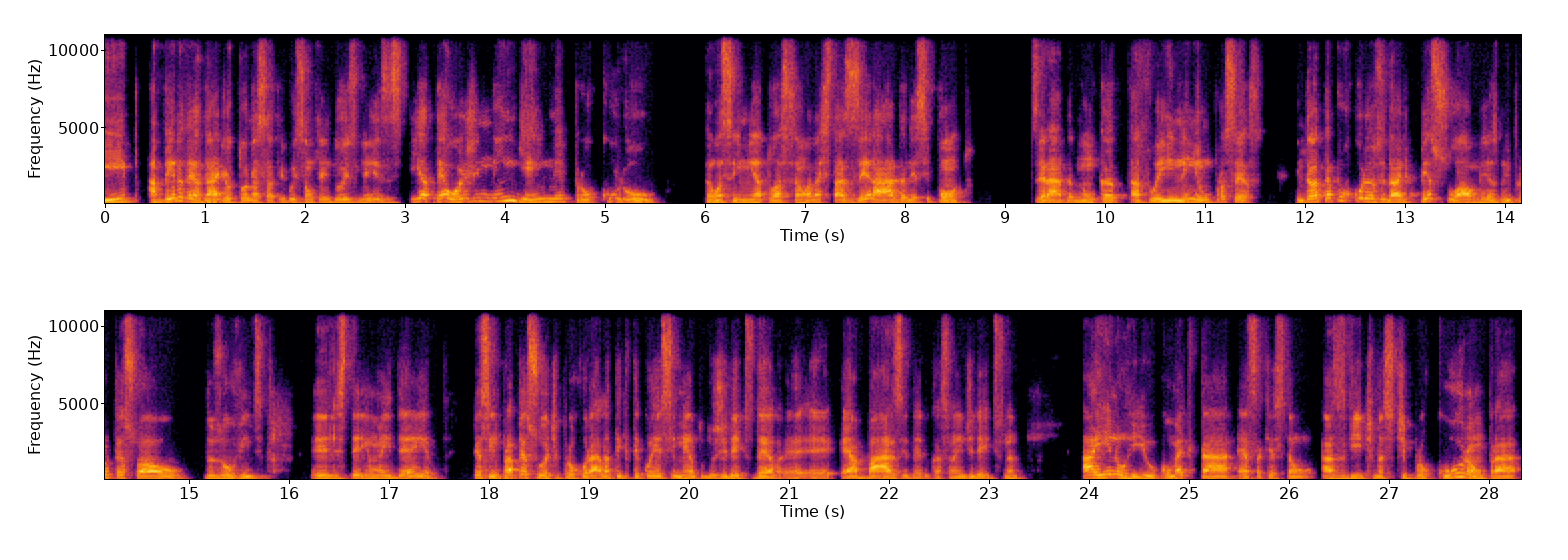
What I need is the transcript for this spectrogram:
E, a bem da verdade, eu estou nessa atribuição tem dois meses e até hoje ninguém me procurou. Então, assim, minha atuação ela está zerada nesse ponto. Zerada. Nunca atuei em nenhum processo. Então, até por curiosidade pessoal mesmo, e para o pessoal dos ouvintes, eles terem uma ideia, que assim, para a pessoa te procurar, ela tem que ter conhecimento dos direitos dela. É, é, é a base da educação em direitos, né? Aí no Rio, como é que está essa questão? As vítimas te procuram para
